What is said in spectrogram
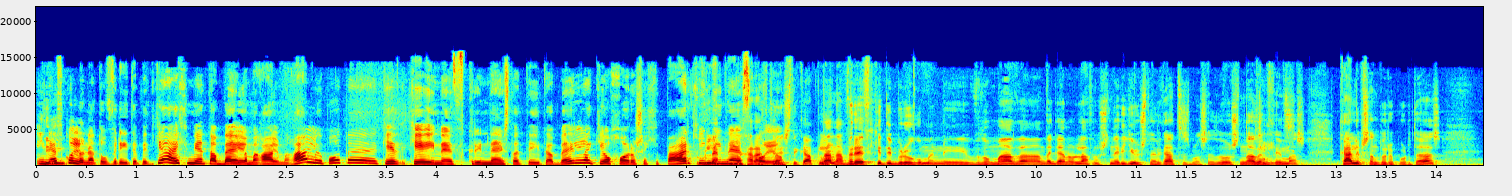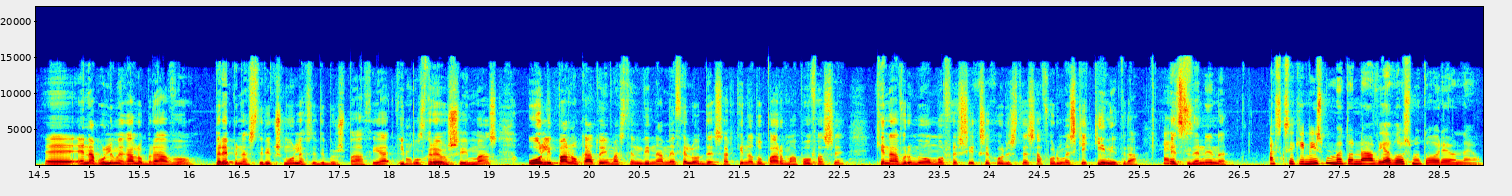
Είναι εύκολο να το βρείτε, παιδιά. Έχει μια ταμπέλα μεγάλη-μεγάλη, οπότε και, και είναι ευκρινέστατη η ταμπέλα και ο χώρος έχει πάρκινγκ. Βλέπουμε είναι χαρακτηριστικά. Απλά να βρέθηκε την προηγούμενη εβδομάδα, αν δεν κάνω λάθος, συνεργείο. Συνεργάτες μας εδώ, συνάδελφοί μας, κάλυψαν το ρεπορτάζ. Ε, ένα πολύ μεγάλο μπράβο. Πρέπει να στηρίξουμε όλη αυτή την προσπάθεια. Υποχρέωσή μας. Όλοι πάνω κάτω είμαστε ενδυνάμει εθελοντέ. Αρκεί να το πάρουμε απόφαση και να βρούμε όμορφες και ξεχωριστές αφορμές και κίνητρα. Έτσι. Έτσι δεν είναι; Α ξεκινήσουμε με το να διαδώσουμε το ωραίο νέο.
